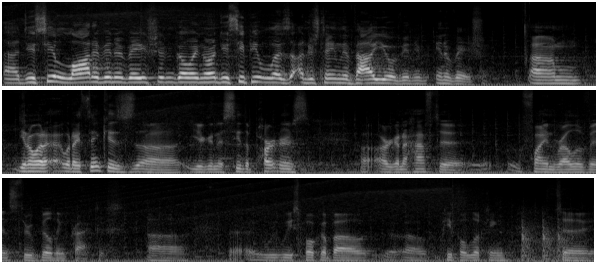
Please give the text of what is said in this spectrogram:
Uh, do you see a lot of innovation going on? Do you see people as understanding the value of in innovation? Um, you know what? I, what I think is uh, you're going to see the partners uh, are going to have to find relevance through building practice. Uh, we, we, spoke about uh, people looking to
